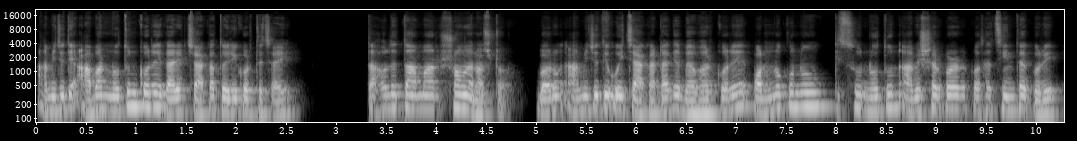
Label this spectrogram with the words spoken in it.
আমি যদি আবার নতুন করে গাড়ির চাকা তৈরি করতে চাই, তাহলে তো আমার সময় নষ্ট। বরং আমি যদি ওই চাকাটাকে ব্যবহার করে অন্য কোনো কিছু নতুন আবিষ্কার করার কথা চিন্তা করি,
